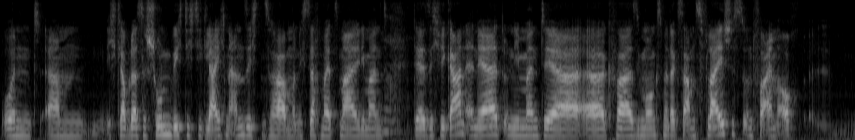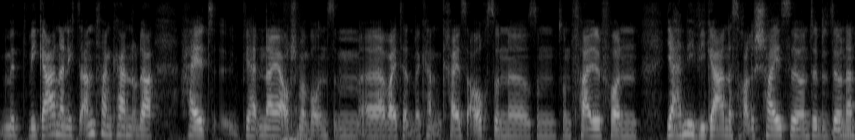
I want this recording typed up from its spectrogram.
Und ähm, ich glaube, da ist es schon wichtig, die gleichen Ansichten zu haben. Und ich sag mal jetzt mal, jemand, ja. der sich vegan ernährt und jemand, der äh, quasi morgens, mittags, abends Fleisch isst und vor allem auch mit Veganer nichts anfangen kann oder halt, wir hatten da ja auch schon mal bei uns im äh, erweiterten Bekanntenkreis auch so, eine, so, ein, so ein Fall von, ja, nee, vegan, das ist doch alles scheiße und, und, und dann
